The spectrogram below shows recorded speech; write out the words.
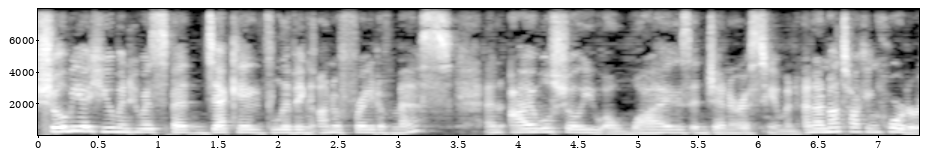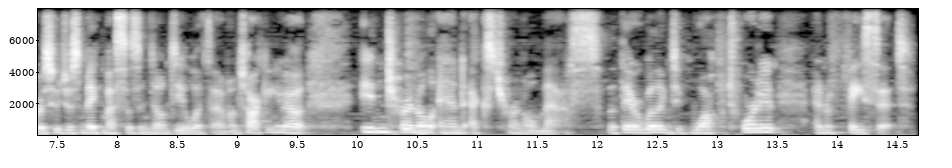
Show me a human who has spent decades living unafraid of mess, and I will show you a wise and generous human. And I'm not talking hoarders who just make messes and don't deal with them. I'm talking about internal and external mess, that they are willing to walk toward it and face it.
